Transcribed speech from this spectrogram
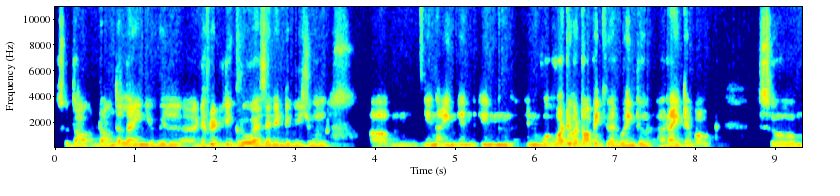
So down, down the line you will uh, definitely grow as an individual um, in, in in in whatever topic you are going to write about. So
